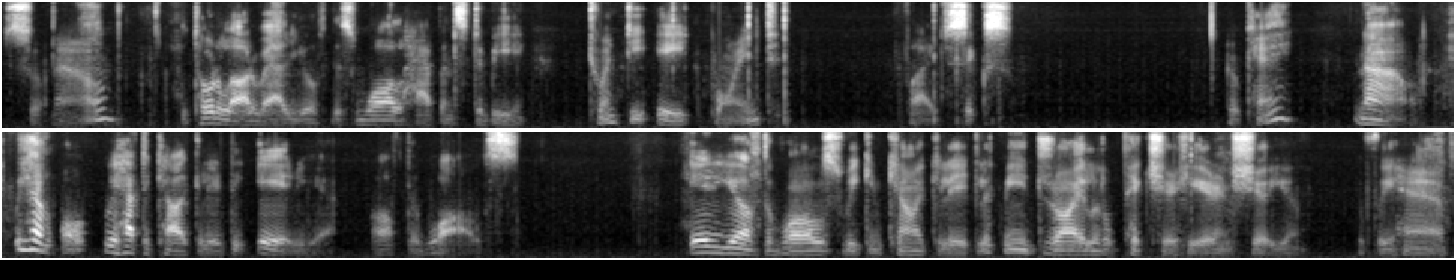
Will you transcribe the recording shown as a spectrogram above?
so now the total R value of this wall happens to be 28.56. Okay. Now we have all, we have to calculate the area of the walls. Area of the walls we can calculate. Let me draw a little picture here and show you. If we have,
